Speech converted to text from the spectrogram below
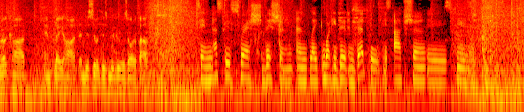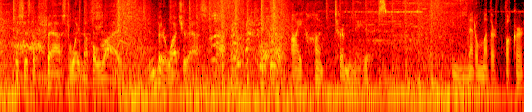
Work hard and play hard, and this is what this movie was all about. Tim has this fresh vision, and like what he did in Deadpool, his action is huge. It's just a fast white knuckle ride. You better watch your ass. I hunt Terminators. You metal motherfucker.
